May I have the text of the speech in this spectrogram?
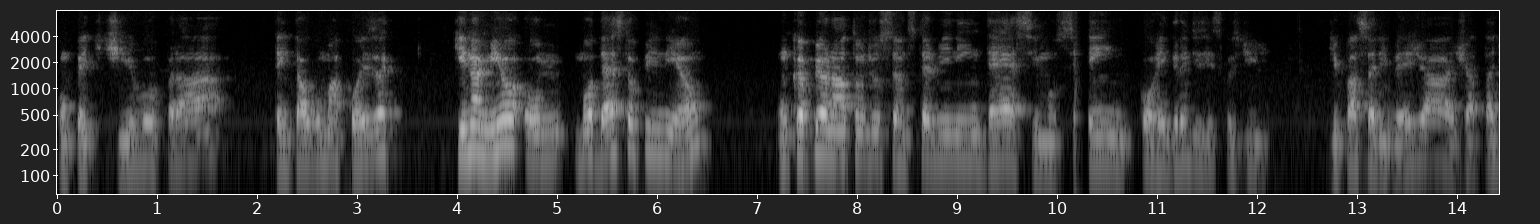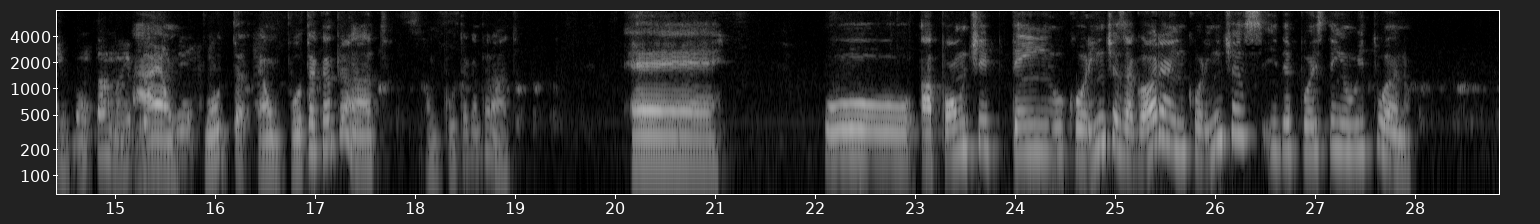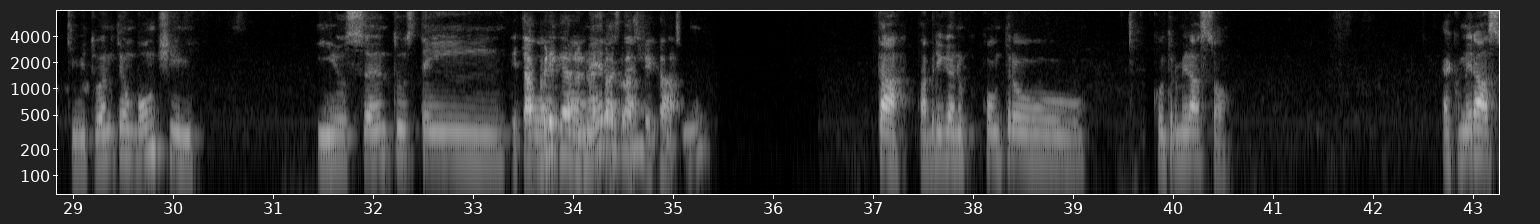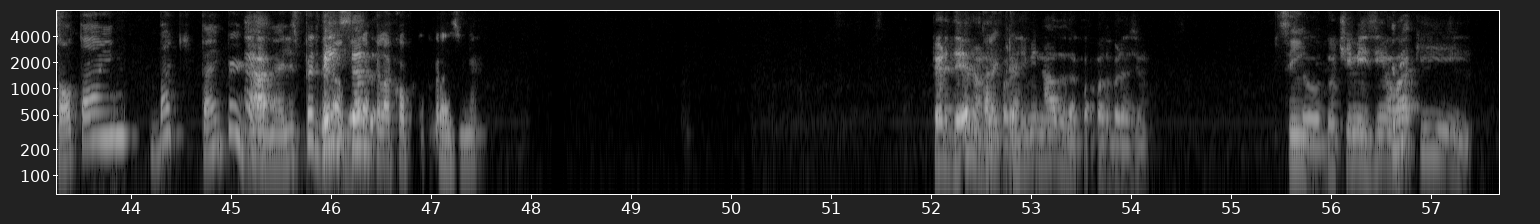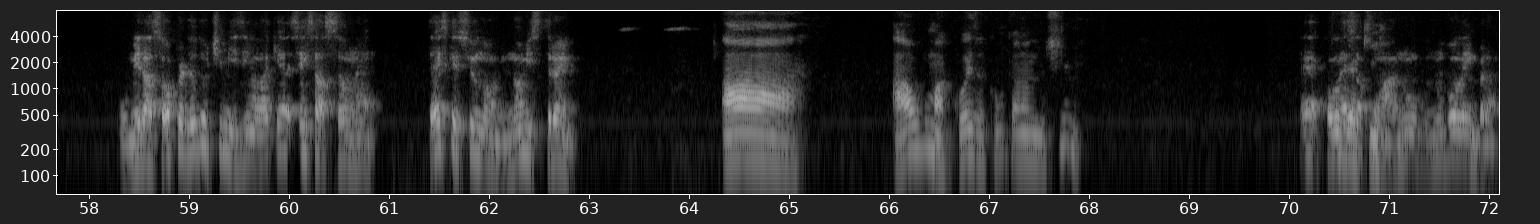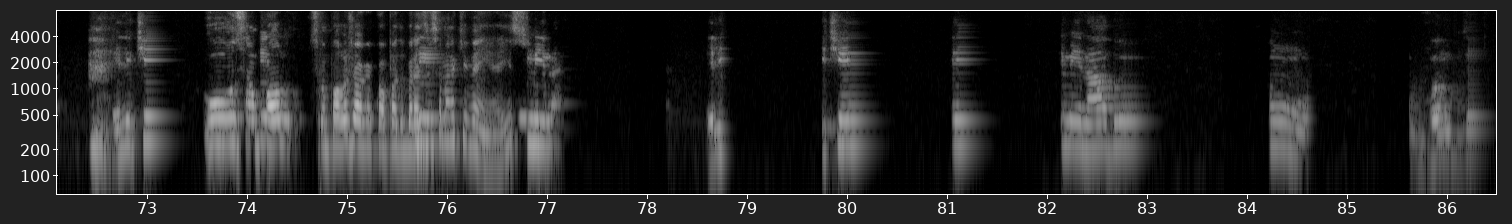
competitivo para tentar alguma coisa que, na minha modesta opinião, um campeonato onde o Santos termine em décimo, sem correr grandes riscos de, de passar e ver, já, já tá de bom tamanho. Ah, é um, puta, é um puta campeonato. É um puta campeonato. É... O, a Ponte tem o Corinthians agora em Corinthians e depois tem o Ituano. Que o Ituano tem um bom time. E o Santos tem. E tá brigando, né, para classificar. Né? Tá, tá brigando contra o contra o Mirassol. É que o Mirassol tá em tá em perdido, é, né? Eles perderam pensando... agora pela Copa do Brasil, né? Perderam, né? Foram eliminados da Copa do Brasil. Sim. Do, do timezinho lá que. O Mirassol perdeu do timezinho lá que é sensação, né? Até esqueci o nome, nome estranho. Ah, alguma coisa? Como que é o nome do time? É, começa com A, não, não vou lembrar. Ele tinha. O São Paulo, São Paulo joga a Copa do Brasil semana que vem, é isso? Ele tinha eliminado um, vamos dizer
